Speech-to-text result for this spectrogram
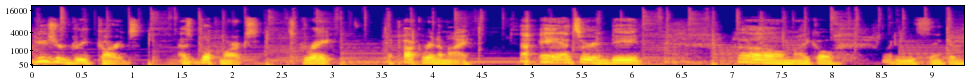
Use your Greek cards as bookmarks. It's great. Apokrinomai. Answer indeed. Oh, Michael, what are you thinking?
